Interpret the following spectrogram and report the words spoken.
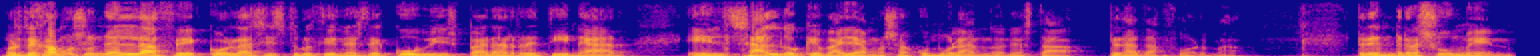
Os dejamos un enlace con las instrucciones de Cubis para retirar el saldo que vayamos acumulando en esta plataforma. En resumen,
